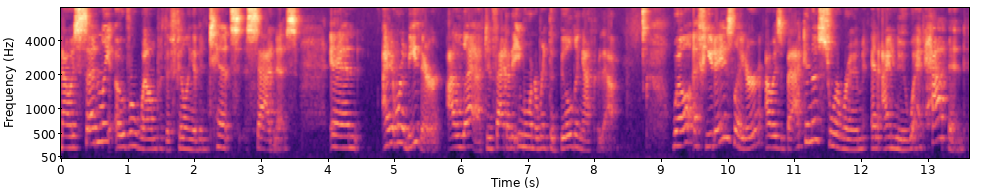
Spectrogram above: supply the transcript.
and I was suddenly overwhelmed with a feeling of intense sadness. And I didn't want to be there. I left. In fact, I didn't even want to rent the building after that. Well, a few days later, I was back in the storeroom and I knew what had happened.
